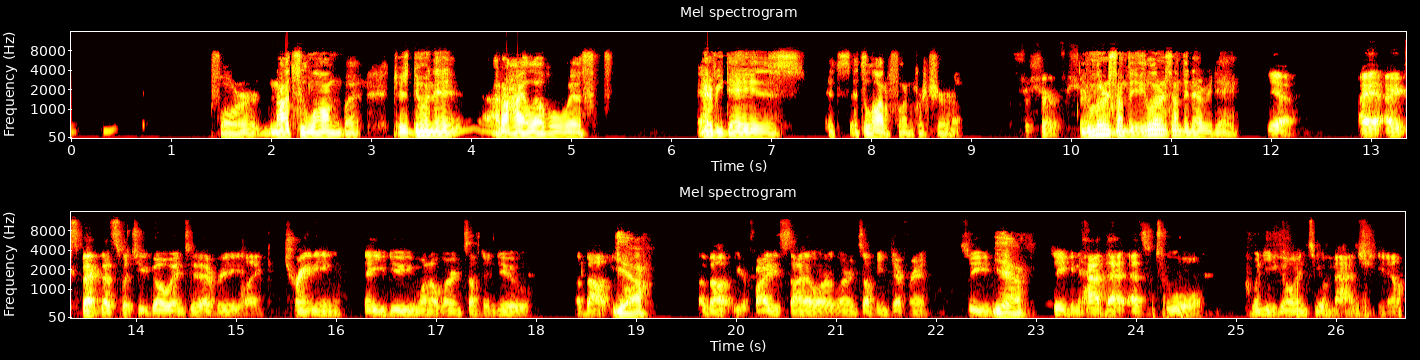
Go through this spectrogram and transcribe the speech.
for not too long but just doing it at a high level with every day is it's it's a lot of fun for sure For sure, for sure. you learn something you learn something every day Yeah, I, I expect that's what you go into every like training that you do. You want to learn something new about yeah about your fighting style or learn something different, so you yeah so you can have that as a tool when you go into a match. You know.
